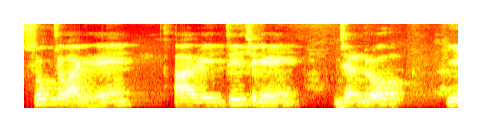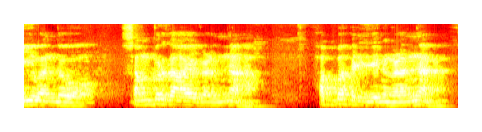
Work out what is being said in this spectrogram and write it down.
ಸೂಕ್ತವಾಗಿದೆ. ಆದರೆ ಇತ್ತೀಚೆಗೆ ಜನರು ಈ ಒಂದು ಸಂಪ್ರದಾಯಗಳನ್ನು, ಹಬ್ಬ ಹರಿದಿನಗಳನ್ನು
